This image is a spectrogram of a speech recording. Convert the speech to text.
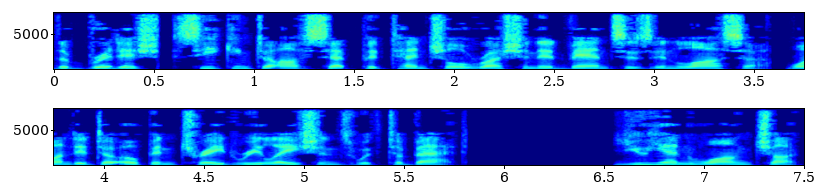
The British, seeking to offset potential Russian advances in Lhasa, wanted to open trade relations with Tibet. Ugyen Wangchuck,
